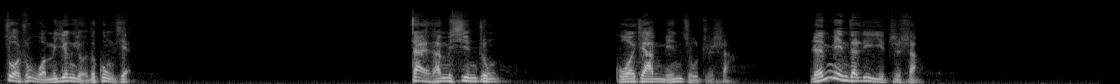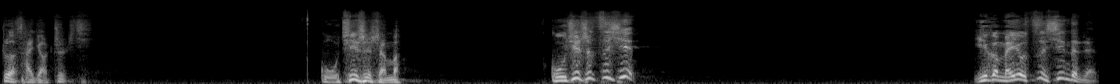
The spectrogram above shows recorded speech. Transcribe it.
做出我们应有的贡献。在他们心中，国家、民族之上，人民的利益至上，这才叫志气。骨气是什么？骨气是自信。一个没有自信的人，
